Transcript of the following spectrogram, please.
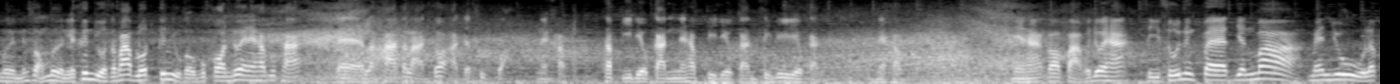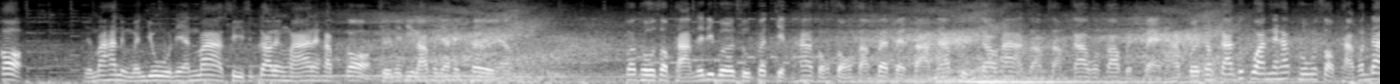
หมื่นถึงสองหมื่นเลยขึ้นอยู่สภาพรถขึ้นอยู่กับอุปกรณ์ด้วยนะครับลูกค้า แต่ราคาตลาดก็อาจจะถูกกว่านะครับ ถ้าปีเดียวกันนะครับ ปีเดียวกันซีรีส์เดียวกันนะครับเนี่ยฮะก็ฝากไว้ด้วยฮะ 4018 ยันมาแมนยูแล้วก็ยันมา51แมนยูในยันมา49 แรงม้านะครับ ก็เชิญในที่ร้านปัญญาเทคเตอร์นะครับ ก็โทรสอบถามได้ที่เบอร์ 0875223883 นะครับ 0953399988 นะครับ เปิดทำการทุกวันนะครับ โทรมาสอบถามกันได้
